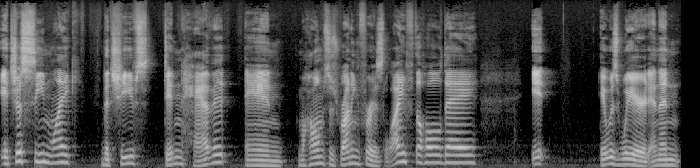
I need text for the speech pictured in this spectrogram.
it just seemed like the Chiefs didn't have it and Mahomes was running for his life the whole day. It it was weird, and then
